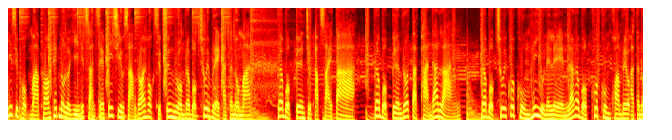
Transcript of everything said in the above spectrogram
2026 มาพร้อมเทคโนโลยีนิสสันเซฟตี้ชิล360 ซึ่งรวมระบบช่วยเบรกอัตโนมัติ ระบบเตือนจุดอับสายตา ระบบเตือนรถตัดผ่านด้านหลัง ระบบช่วยควบคุมให้อยู่ในเลน และระบบควบคุมความเร็วอัตโน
